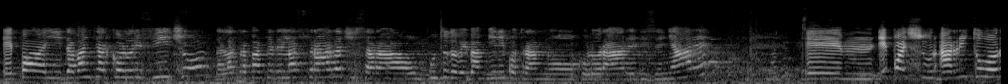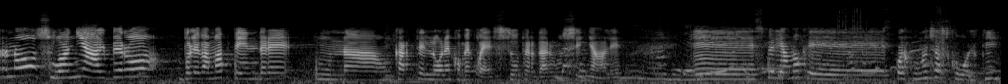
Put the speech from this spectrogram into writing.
E poi davanti al colorificio, dall'altra parte della strada, ci sarà un punto dove i bambini potranno colorare e disegnare. E, e poi su, al ritorno su ogni albero volevamo appendere una, un cartellone come questo per dare un segnale e speriamo che qualcuno ci ascolti.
